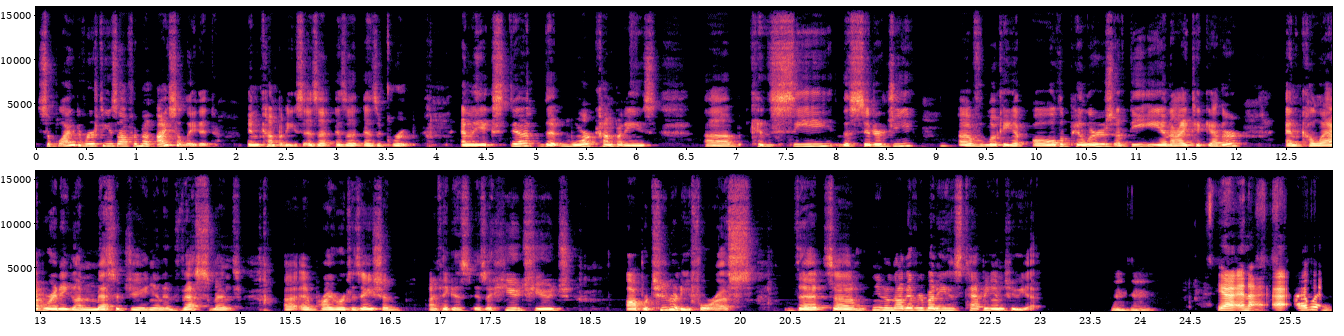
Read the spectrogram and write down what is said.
supplier diversity has often been isolated in companies as a, as a, as a group. And the extent that more companies uh, can see the synergy of looking at all the pillars of DE and I together and collaborating on messaging and investment uh, and prioritization, I think is, is a huge, huge opportunity for us that um, you know not everybody is tapping into yet. Mm-hmm. Yeah, and I, I, would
